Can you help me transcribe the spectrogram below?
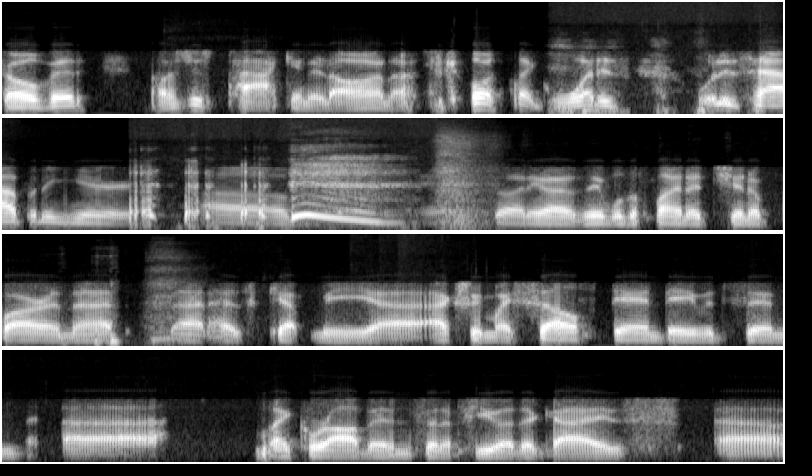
COVID, I was just packing it on. I was going like, "What is what is happening here?" Um, so anyway, I was able to find a chin up bar, and that that has kept me. Uh, actually, myself, Dan Davidson, uh, Mike Robbins, and a few other guys uh,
